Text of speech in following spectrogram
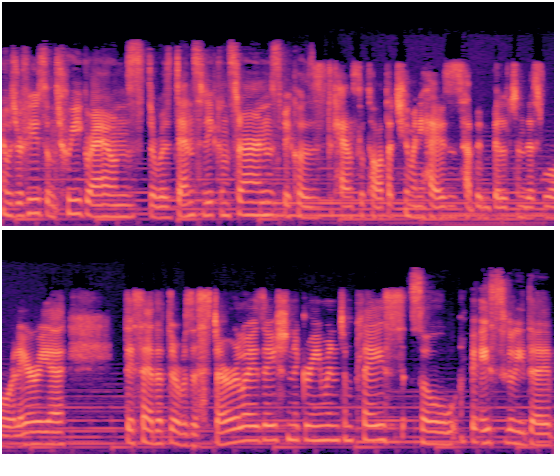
it was refused on three grounds. There was density concerns because the council thought that too many houses had been built in this rural area. they said that there was a sterilisation agreement in place. So basically, the,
